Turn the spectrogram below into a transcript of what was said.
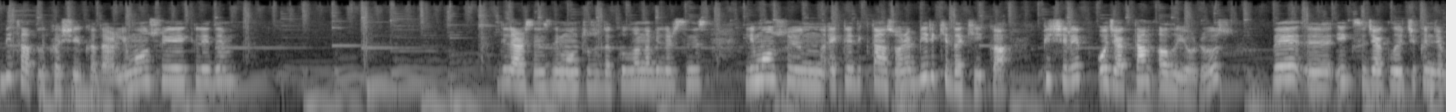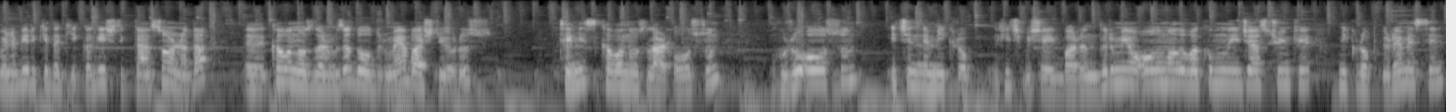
Bir tatlı kaşığı kadar limon suyu ekledim. Dilerseniz limon tuzu da kullanabilirsiniz. Limon suyunu ekledikten sonra 1-2 dakika pişirip ocaktan alıyoruz. Ve e, ilk sıcaklığı çıkınca böyle 1-2 dakika geçtikten sonra da e, kavanozlarımıza doldurmaya başlıyoruz. Temiz kavanozlar olsun, kuru olsun. İçinde mikrop hiçbir şey barındırmıyor olmalı vakumlayacağız çünkü mikrop üremesin.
